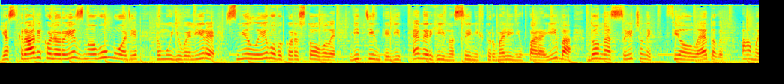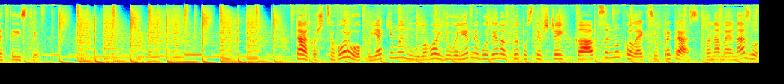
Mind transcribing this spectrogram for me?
яскраві кольори знову в моді, тому ювеліри сміливо використовували відтінки від енергійно-синіх турмалінів Параїба до насичених фіолетових аметистів. Також цього року, як і минулого, ювелірний будинок випустив ще й капсульну колекцію прикрас. Вона має назву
